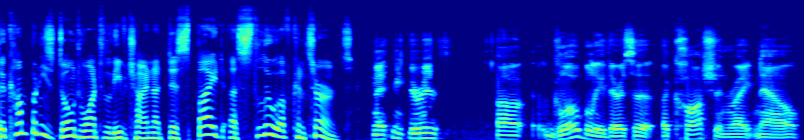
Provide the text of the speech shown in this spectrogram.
The companies don't want to leave China despite a slew of concerns. I think there is, uh, globally, there's a, a caution right now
